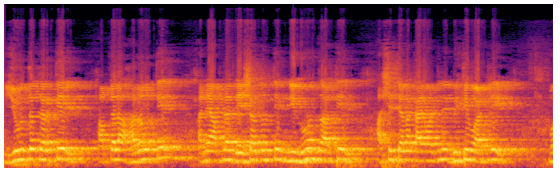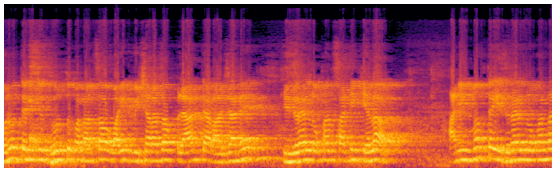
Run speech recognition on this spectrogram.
युद्ध करतील आपल्याला हरवतील आणि आपल्या देशातून ते निघून जातील अशी त्याला काय वाटली? भीती वाटली. म्हणून त्यांनी ते धूर्तपणाचा वाईट विचाराचा प्लॅन त्या राजाने इस्रायल लोकांसाठी केला. आणि मग त्या इस्रायल लोकांना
